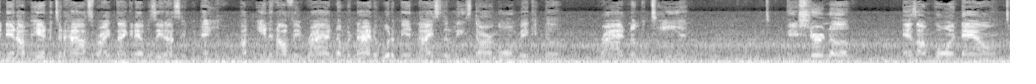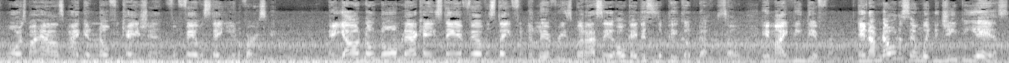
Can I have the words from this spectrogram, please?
And then I'm heading into the house, right, thinking that was it. I said, but damn, I'm in and off at ride number nine. It would have been nice to at least darn go and make it to ride number 10 and sure enough, as I'm going down towards my house, I get a notification for Fayetteville State University. And y'all know normally I can't stand Fayetteville State for deliveries, but I said, okay, this is a pickup though, so it might be different. And I'm noticing with the GPS,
